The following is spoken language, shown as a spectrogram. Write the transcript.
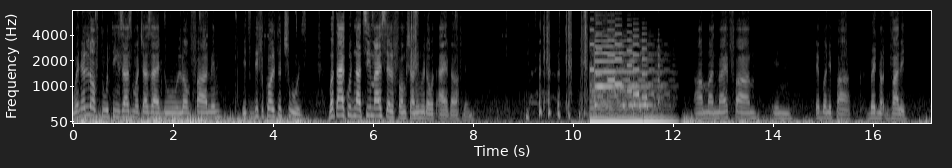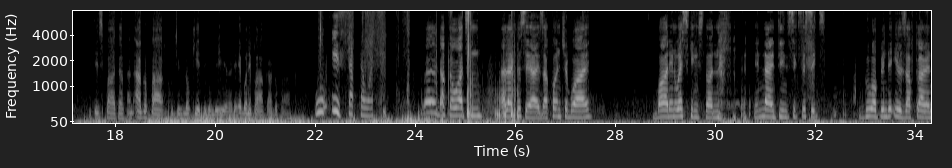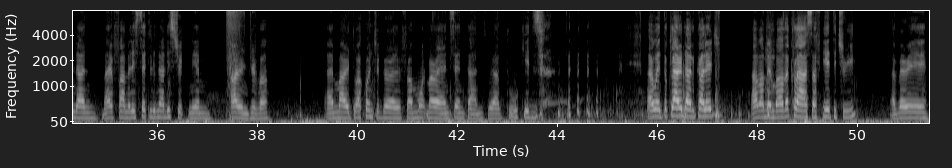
when you love two things as much as I do love farming, it's difficult to choose. But I could not see myself functioning without either of them. I'm on my farm in Ebony Park, Breadnut Valley. It is part of an agro park which is located in the area, the Ebony Park Agro Park. Who is Dr. Watson? Well, Dr. Watson, I like to say, is a country boy born in West Kingston in 1966. Grew up in the hills of Clarendon. My family settled in a district named Orange River. I'm married to a country girl from Mount Moriah and St. Ann's. We have two kids. I went to Clarendon College. I'm a member of the class of 83, a very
